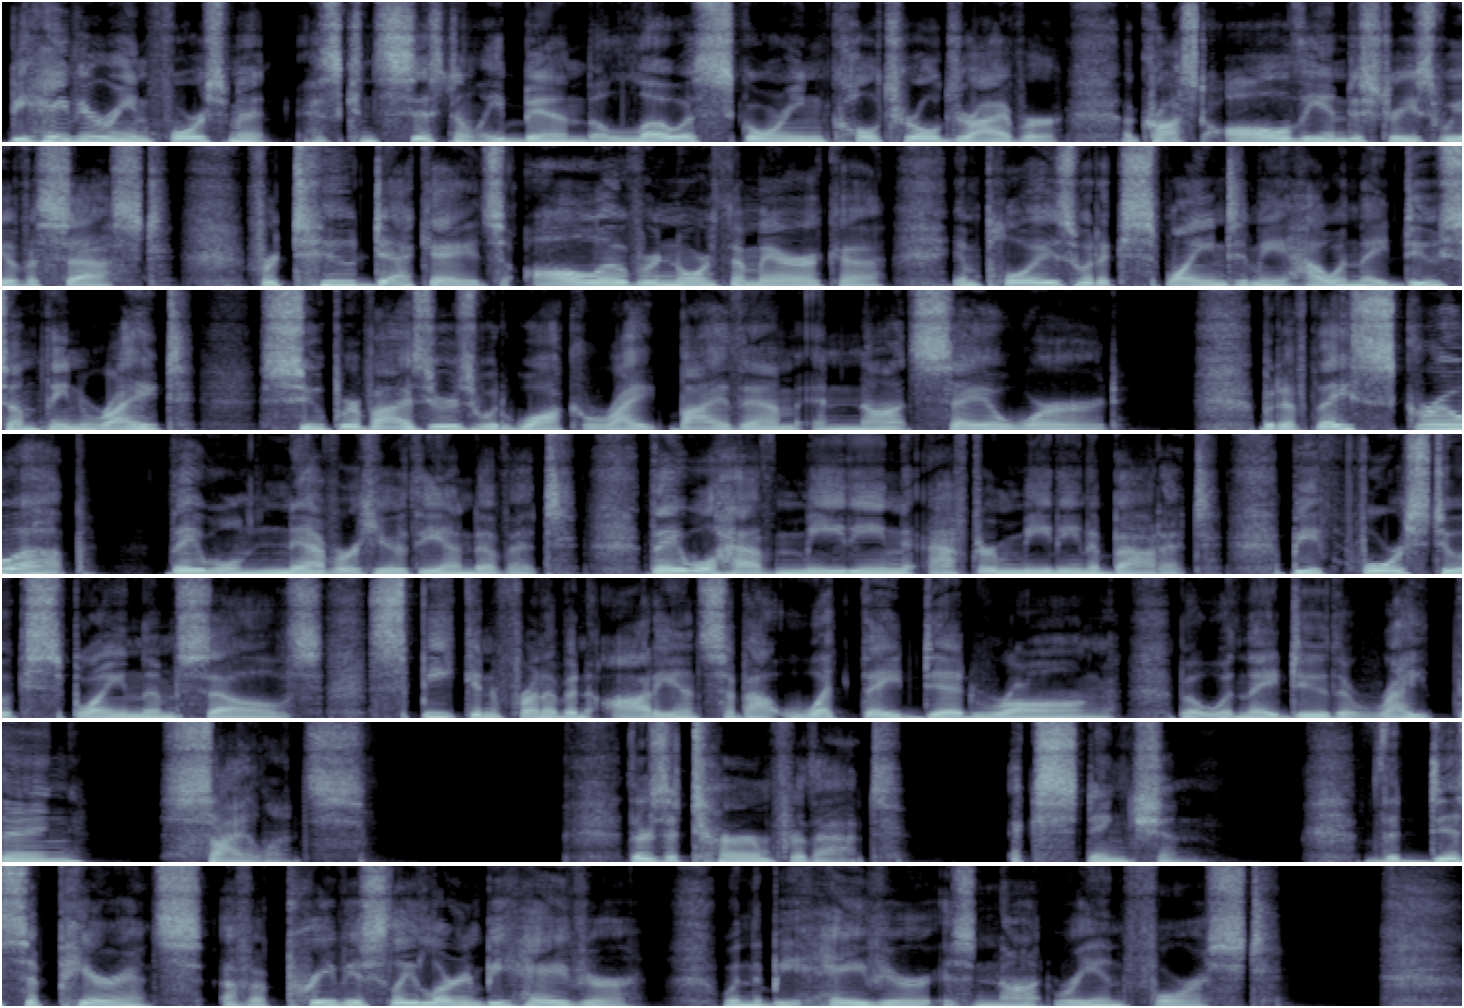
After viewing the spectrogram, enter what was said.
Behavior reinforcement has consistently been the lowest scoring cultural driver across all the industries we have assessed. For two decades, all over North America, employees would explain to me how when they do something right, supervisors would walk right by them and not say a word. But if they screw up, they will never hear the end of it. They will have meeting after meeting about it, be forced to explain themselves, speak in front of an audience about what they did wrong. But when they do the right thing, silence. There's a term for that extinction. The disappearance of a previously learned behavior when the behavior is not reinforced.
